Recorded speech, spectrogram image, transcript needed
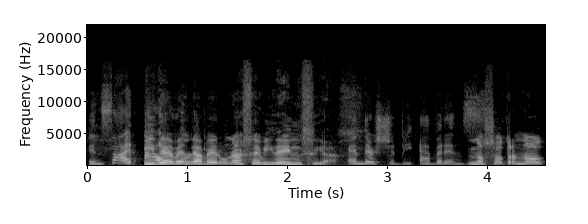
inside Y deben de outward. haber unas evidencias. And there should be evidence. Nosotros no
